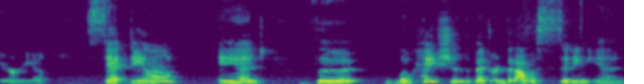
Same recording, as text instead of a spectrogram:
area, sat down, and the location, the bedroom that I was sitting in,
